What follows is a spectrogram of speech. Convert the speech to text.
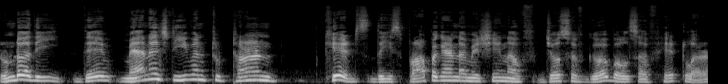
రెండోది they managed even to turn kids this propaganda machine of Joseph Goebbels of Hitler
